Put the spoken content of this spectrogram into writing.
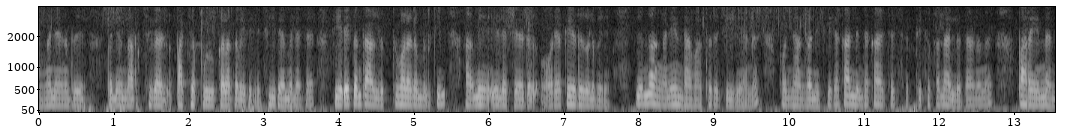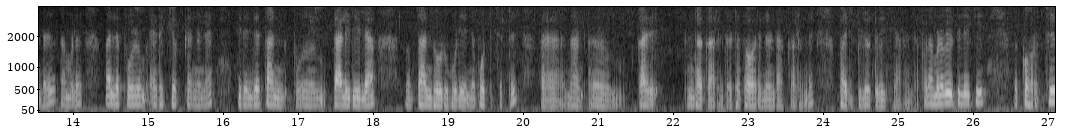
അങ്ങനെ അത് പിന്നെ നിറച്ച് വെള്ള പച്ചപ്പുഴുക്കളൊക്കെ വരില്ലേ? ചീരമ്മലൊക്കെ ചീരയൊക്കെ തളുത്ത് വളരുമ്പോഴേക്കും അതിന് ഇലക്കേട് ഓരോ കേടുകൾ വരും. ഇതൊന്നും അങ്ങനെ ഉണ്ടാവാത്തൊരു ചീരയാണ്. പൊന്നാങ്കണ്ണി ചീര കണ്ണിന്റെ കാഴ്ചശക്തിക്കൊക്കെ നല്ലതാണെന്ന് പറയുന്നുണ്ട്. നമ്മൾ വല്ലപ്പോഴും ഇടയ്ക്കൊക്കെ അങ്ങനെ ഇതിന്റെ തൺ തളിരില തണ്ടോട് കൂടി തന്നെ പൊട്ടിച്ചിട്ട് കഴി ഉണ്ടാക്കാറുണ്ട് കേട്ടോ തോരൻ ഉണ്ടാക്കാറുണ്ട് പരിപ്പിലിട്ട് വെക്കാറുണ്ട്. അപ്പോൾ നമ്മുടെ വീട്ടിലേക്ക് കുറച്ച്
